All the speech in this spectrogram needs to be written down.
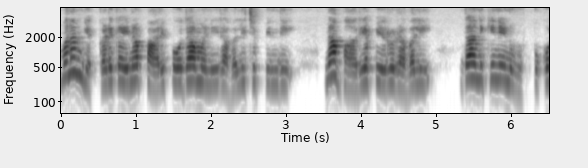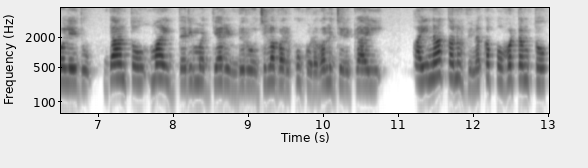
మనం ఎక్కడికైనా పారిపోదామని రవలి చెప్పింది. నా భార్య పేరు రవలి. దానికి నేను ఒప్పుకోలేదు. దాంతో మా ఇద్దరి మధ్య రెండు రోజుల వరకు గొడవలు జరిగాయి. అయినా తను వినకపోవటంతో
